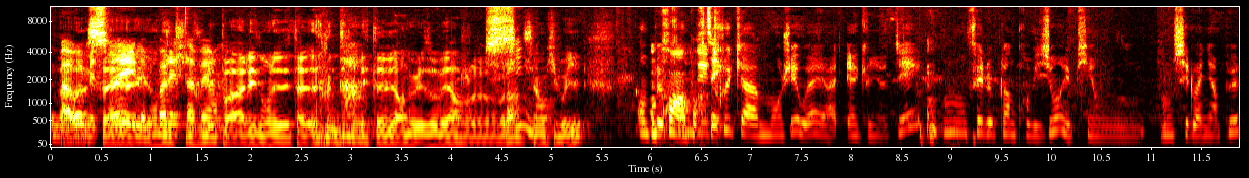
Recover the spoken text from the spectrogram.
Bah ouais, euh, mais ça, c'est vrai, il aime pas les qu'il voulait tavernes. pas aller dans les, ta- dans les tavernes ou les auberges, euh, voilà, c'est vous qui voyez. On, peut prend prendre des trucs à manger, ouais, à- et à grignoter. On fait le plein de provisions et puis on, on s'éloigne un peu.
